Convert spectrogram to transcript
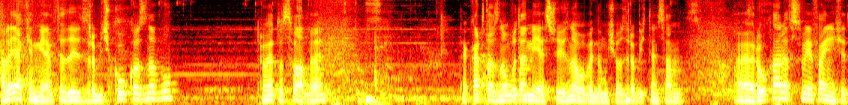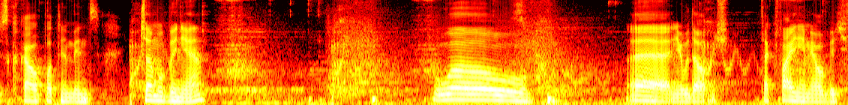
Ale jak ja miałem wtedy zrobić kółko znowu? Trochę to słabe. Ta karta znowu tam jest, czyli znowu będę musiał zrobić ten sam e, ruch, ale w sumie fajnie się skakało po tym, więc czemu by nie? Wow. Eee, nie udało mi się. Tak fajnie miało być.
